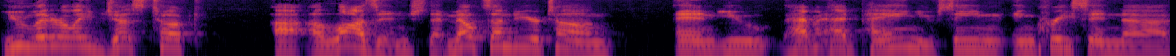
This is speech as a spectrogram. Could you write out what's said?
you literally just took uh, a lozenge that melts under your tongue and you haven't had pain. You've seen increase in, uh,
